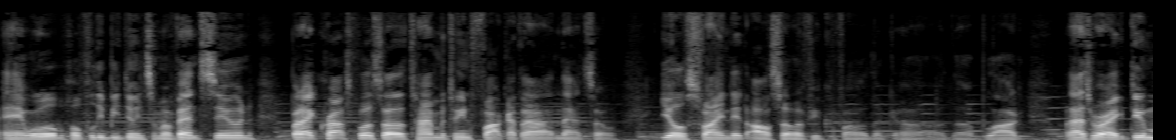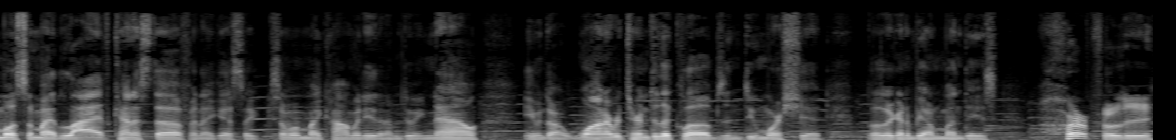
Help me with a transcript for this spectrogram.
and we'll hopefully be doing some events soon. But I cross post all the time between Fwacata and that, so you'll find it also if you can follow the uh, the blog. But that's where I do most of my live kind of stuff, and I guess like some of my comedy that I'm doing now. Even though I want to return to the clubs and do more shit, those are gonna be on Mondays, hopefully.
